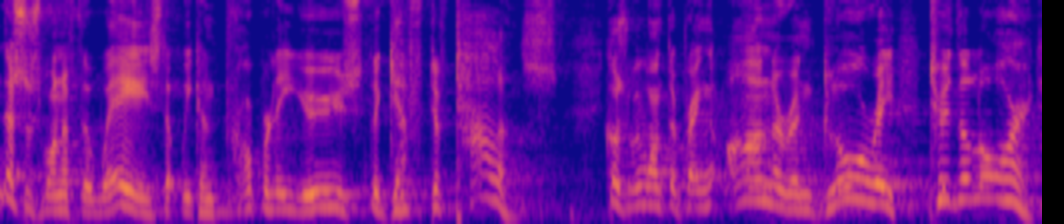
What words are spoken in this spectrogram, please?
And this is one of the ways that we can properly use the gift of talents, because we want to bring honor and glory to the Lord.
